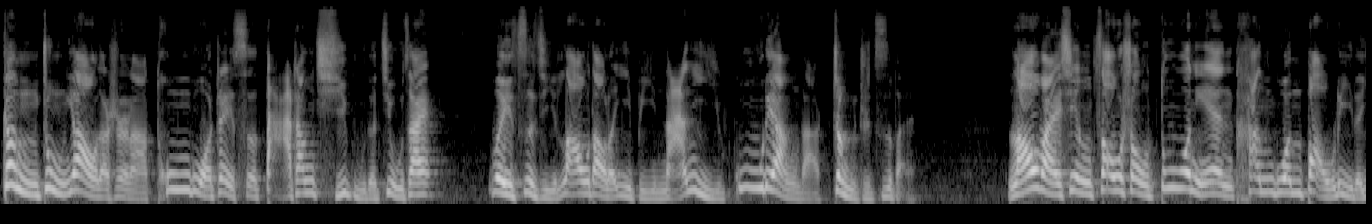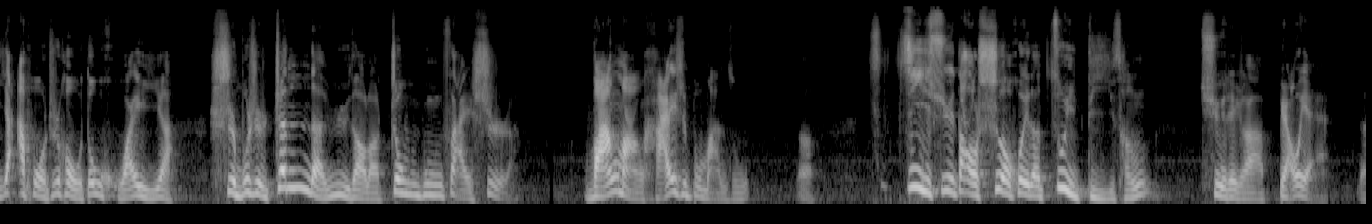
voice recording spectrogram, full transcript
更重要的是呢，通过这次大张旗鼓的救灾，为自己捞到了一笔难以估量的政治资本。老百姓遭受多年贪官暴吏的压迫之后，都怀疑啊，是不是真的遇到了周公在世啊？王莽还是不满足，啊，继续到社会的最底层去这个表演啊。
